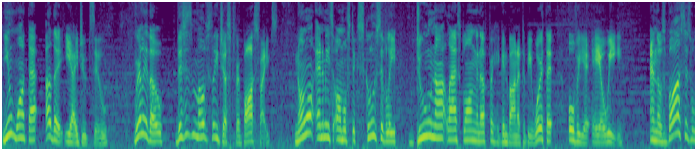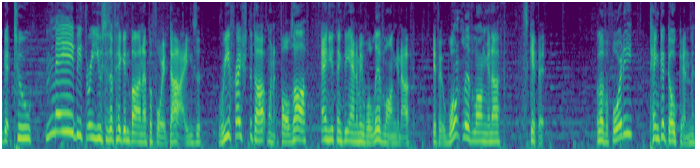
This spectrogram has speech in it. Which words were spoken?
you want that other Iaijutsu. Really though, this is mostly just for boss fights. Normal enemies almost exclusively do not last long enough for Higanbana to be worth it over your AoE. And those bosses will get two, maybe three uses of Higanbana before it dies. Refresh the dot when it falls off, and you think the enemy will live long enough. If it won't live long enough, skip it. Level 40, Tenka Goken.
